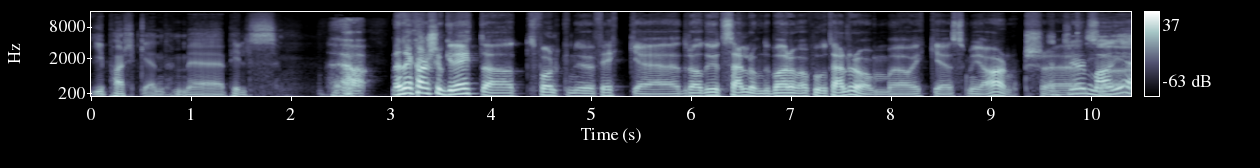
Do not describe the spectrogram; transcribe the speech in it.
i, parken med pils. Ja, men det er kanskje greit da at folk nå fikk eh, dratt ut, selv om det bare var på hotellrom og ikke så mye annet. Jeg eh, tror så. mange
